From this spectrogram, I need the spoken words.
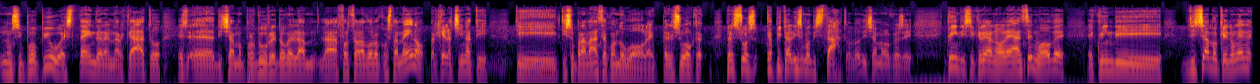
non, si può più estendere il mercato, eh, diciamo produrre dove la, la, forza lavoro costa meno, perché la Cina ti, ti, ti sopravanza quando vuole, per il suo, per il suo capitalismo di Stato, no? diciamolo così. Quindi si creano alleanze nuove e quindi diciamo che è,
